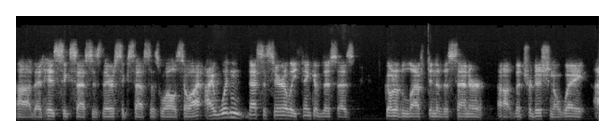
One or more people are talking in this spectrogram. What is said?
uh, that his success is their success as well. So I, I, wouldn't necessarily think of this as go to the left into the center uh, the traditional way. I,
